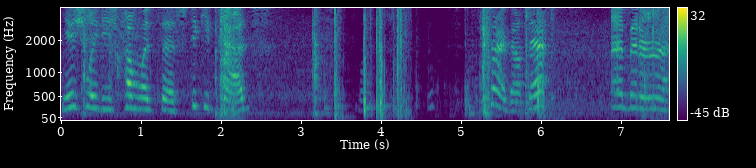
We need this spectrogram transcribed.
usually these come with uh, sticky pads. Oops, sorry about that. I better... Uh,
